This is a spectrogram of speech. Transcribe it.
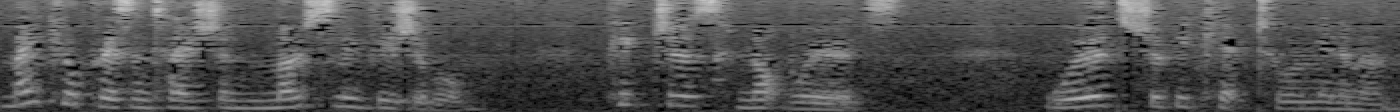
make your presentation mostly visual. Pictures, not words. Words should be kept to a minimum.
